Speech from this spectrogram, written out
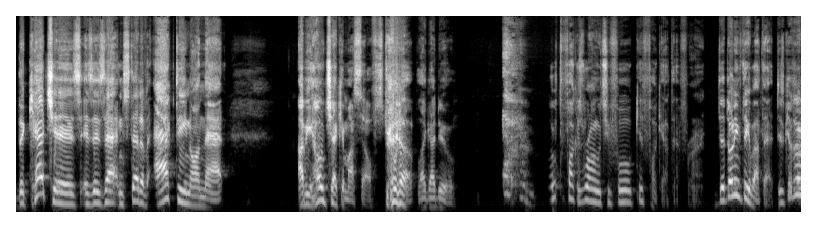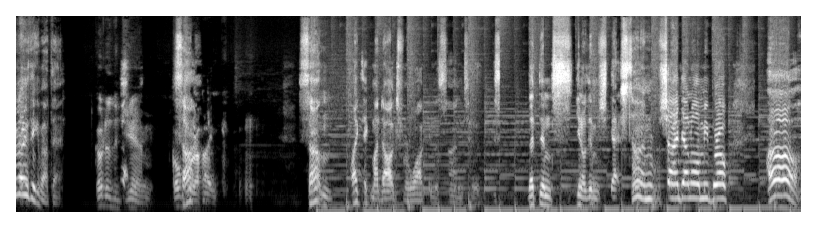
The catch is, is, is that instead of acting on that, I be hoe checking myself straight up, like I do. what the fuck is wrong with you, fool? Get the fuck out that front. Don't even think about that. Just don't even think about that. Go to the gym. Go Son. for a hike. Something. I like to take my dogs for a walk in the sun too. Just let them, you know, them that sun shine down on me, bro. Oh,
